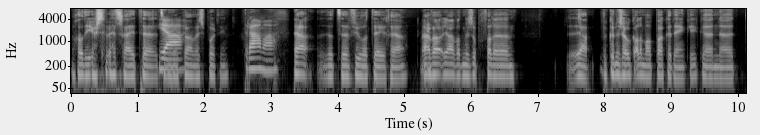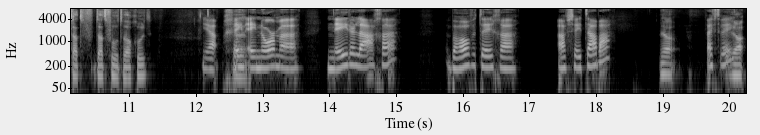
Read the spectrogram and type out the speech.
Nog wel die eerste wedstrijd uh, toen Ja. we kwamen bij Sporting. drama. Ja, dat uh, viel wat tegen, ja. Maar wel, ja, wat me is opgevallen... uh, ja, we kunnen ze ook allemaal pakken, denk ik. En uh, dat, dat voelt wel goed. Ja, geen Ja. enorme nederlagen. Behalve tegen AFC Taba, 5-2. Ja, Ja,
